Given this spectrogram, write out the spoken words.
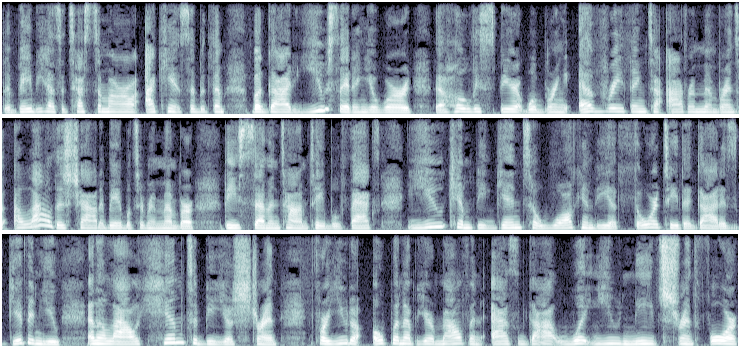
The baby has a test tomorrow. I can't sit with them. But God, you said in your word that Holy Spirit will bring everything to our remembrance. Allow this child to be able to remember these seven timetable facts. You can begin to walk in the authority that God has given you and allow Him to be your strength for you to open up your mouth and ask God what you need strength for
